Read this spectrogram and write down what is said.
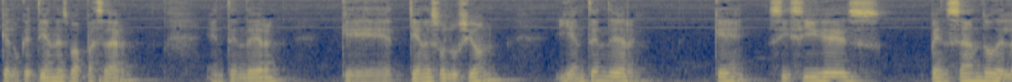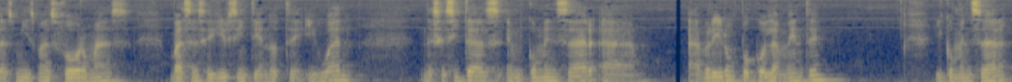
que lo que tienes va a pasar, entender que tiene solución y entender que si sigues pensando de las mismas formas vas a seguir sintiéndote igual. Necesitas em, comenzar a abrir un poco la mente y comenzar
